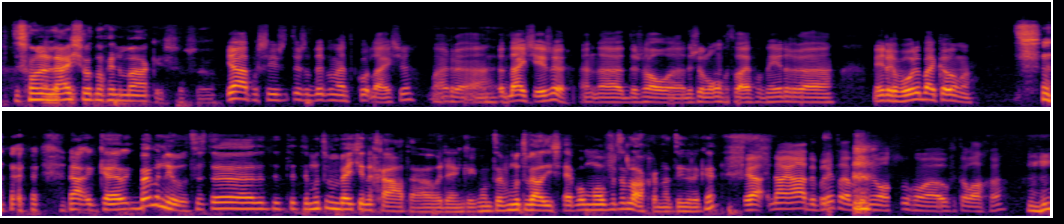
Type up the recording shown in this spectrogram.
Het is gewoon een lijstje wat nog in de maak is of zo. Ja, precies. Het is op dit moment een kort lijstje. Maar het lijstje is er. En er, zal, er zullen ongetwijfeld meerdere, meerdere woorden bij komen. nou, ik, ik ben benieuwd. Dit, dit- dit moeten we een beetje in de gaten houden, denk ik. Want we moeten wel iets hebben om over te lachen natuurlijk. Hè? Ja, nou ja, de Britten hebben er nu al vroeg om over te lachen. Mhm.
